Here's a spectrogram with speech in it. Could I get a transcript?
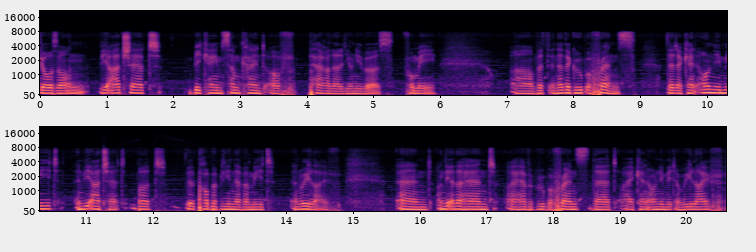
goes on, VRChat became some kind of parallel universe for me uh, with another group of friends that I can only meet in VRChat but will probably never meet in real life. And on the other hand, I have a group of friends that I can only meet in real life,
